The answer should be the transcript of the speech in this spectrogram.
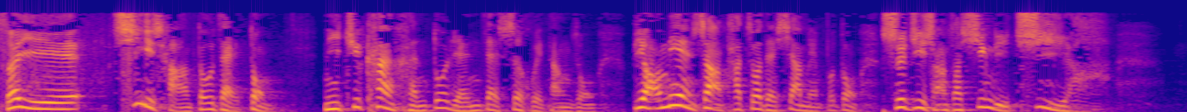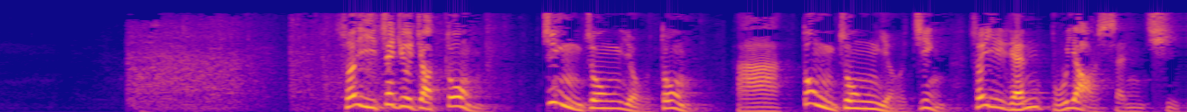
所以。气场都在动，你去看很多人在社会当中，表面上他坐在下面不动，实际上他心里气呀。所以这就叫动，静中有动啊，动中有静。所以人不要生气，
